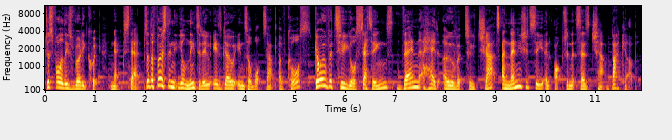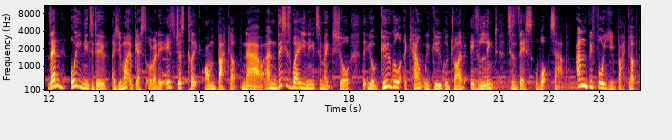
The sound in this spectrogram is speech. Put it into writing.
just follow these really quick next steps. So the first thing that you'll need to do is go into WhatsApp of course, go over to your settings, then head over to chat and then you should see an option that says chat backup. Then all you need to do, as you might have guessed already, is just click on backup now. And this is where you need to make sure that your Google account with Google Drive is linked to this WhatsApp. And before you back up,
